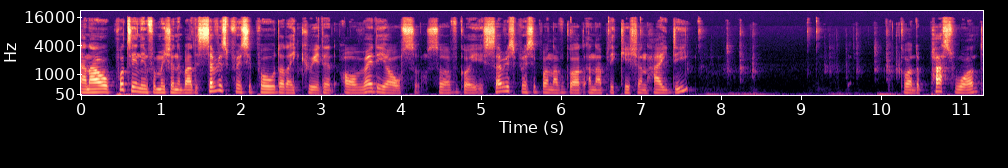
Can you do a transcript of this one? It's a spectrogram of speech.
And I'll put in information about the service principal that I created already also. So I've got a service principal and I've got an application ID. Got the password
